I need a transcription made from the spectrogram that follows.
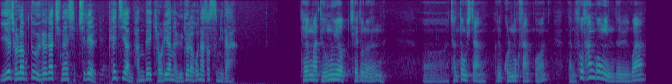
이에 전라북도 의회가 지난 17일 폐지안 반대 결의안을 의결하고 나섰습니다. 대형마트 의무휴업 제도는 어, 전통시장 그리고 골목상권 그다음에 소상공인들과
